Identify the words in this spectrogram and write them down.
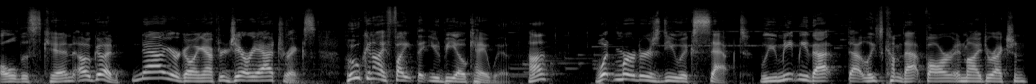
Oldest kin? Oh, good. Now you're going after geriatrics. Who can I fight that you'd be okay with, huh? What murders do you accept? Will you meet me that, at least come that far in my direction?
